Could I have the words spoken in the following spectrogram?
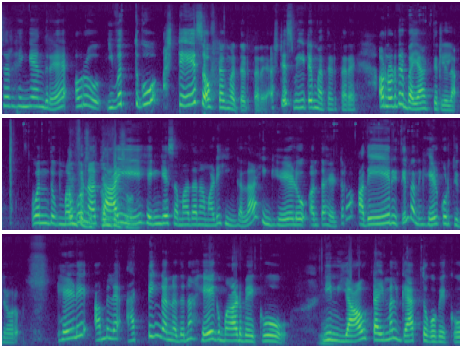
ಸರ್ ಹೆಂಗೆ ಅಂದರೆ, ಅವರು ಇವತ್ತಿಗೂ ಅಷ್ಟೇ ಸಾಫ್ಟಾಗಿ ಮಾತಾಡ್ತಾರೆ, ಅಷ್ಟೇ ಸ್ವೀಟಾಗಿ ಮಾತಾಡ್ತಾರೆ. ಅವ್ರು ನೋಡಿದ್ರೆ ಭಯ ಆಗ್ತಿರ್ಲಿಲ್ಲ. ಒಂದು ಮಗುನ ತಾಯಿ ಹೆಂಗೆ ಸಮಾಧಾನ ಮಾಡಿ ಹಿಂಗಲ್ಲ ಹಿಂಗೆ ಹೇಳು ಅಂತ ಹೇಳ್ತಾರೋ ಅದೇ ರೀತಿಲಿ ನನಗೆ ಹೇಳ್ಕೊಡ್ತಿದ್ರು ಅವರು. ಹೇಳಿ ಆಮೇಲೆ ಆ್ಯಕ್ಟಿಂಗ್ ಅನ್ನೋದನ್ನ ಹೇಗೆ ಮಾಡಬೇಕು? ನೀನು ಯಾವ ಟೈಮಲ್ಲಿ ಗ್ಯಾಪ್ ತಗೋಬೇಕು?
